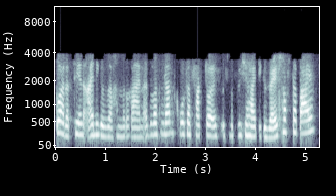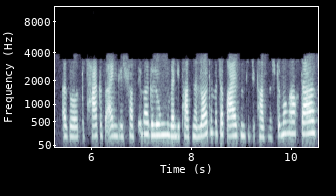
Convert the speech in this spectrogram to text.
Boah, da zählen einige Sachen mit rein. Also was ein ganz großer Faktor ist, ist mit Sicherheit die Gesellschaft dabei. Also der Tag ist eigentlich fast immer gelungen, wenn die passenden Leute mit dabei sind und die passende Stimmung auch da ist.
